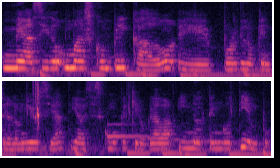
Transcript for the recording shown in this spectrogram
me ha sido más complicado eh, por lo que entré a la universidad y a veces como que quiero grabar y no tengo tiempo.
